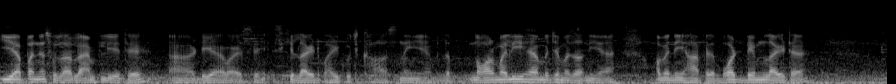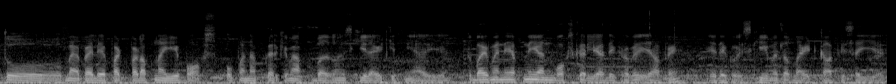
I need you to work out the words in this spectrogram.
ये अपन ने सोलर लैंप लिए थे डी आई से। इसकी लाइट भाई कुछ खास नहीं है मतलब नॉर्मली है, मुझे मज़ा नहीं आया। और मैंने यहाँ पे, बहुत डिम लाइट है। तो मैं पहले फटफट अपना ये बॉक्स ओपन अप करके मैं आपको बता बताऊँ इसकी लाइट कितनी आ रही है। तो भाई मैंने अपने अनबॉक्स कर लिया, देख रहे हो यहाँ पे। ये देखो, इसकी मतलब लाइट काफ़ी सही है।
